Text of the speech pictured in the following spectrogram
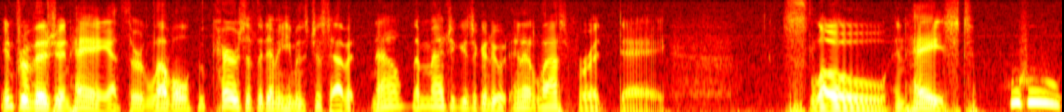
Infravision. Hey, at third level, who cares if the demi-humans just have it? Now, the magic user can do it, and it lasts for a day. Slow and haste. Woohoo!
